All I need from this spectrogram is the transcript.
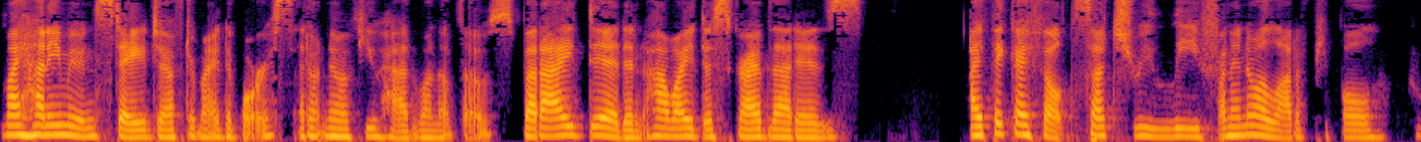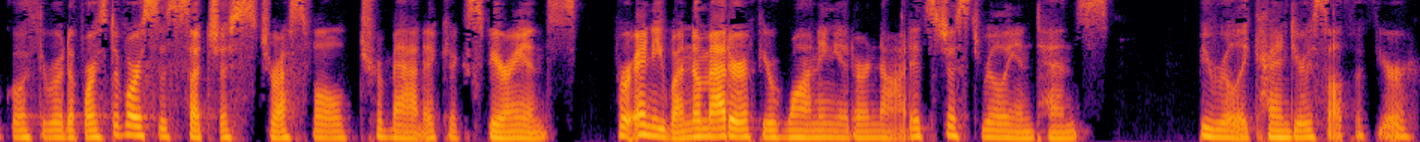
my honeymoon stage after my divorce. I don't know if you had one of those, but I did. And how I describe that is I think I felt such relief. And I know a lot of people who go through a divorce, divorce is such a stressful, traumatic experience for anyone, no matter if you're wanting it or not. It's just really intense. Be really kind to yourself if you're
